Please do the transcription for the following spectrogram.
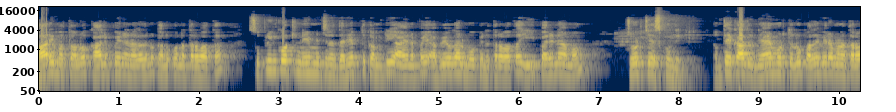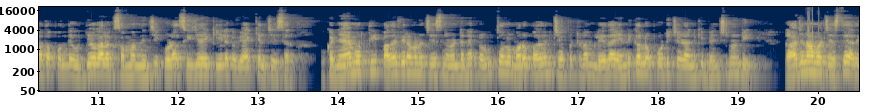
భారీ మొత్తంలో కాలిపోయిన నగదును కనుగొన్న తర్వాత సుప్రీంకోర్టు నియమించిన దర్యాప్తు కమిటీ ఆయనపై అభియోగాలు మోపిన తర్వాత ఈ పరిణామం చోటు చేసుకుంది. అంతేకాదు న్యాయమూర్తులు పదవి విరమణ తర్వాత పొందే ఉద్యోగాలకు సంబంధించి కూడా సీజీఐ కీలక వ్యాఖ్యలు చేశారు. ఒక న్యాయమూర్తి పదవి విరమణ చేసిన వెంటనే ప్రభుత్వంలో మరో పదవిని చేపట్టడం లేదా ఎన్నికల్లో పోటీ చేయడానికి బెంచ్ నుండి రాజీనామా చేస్తే అది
